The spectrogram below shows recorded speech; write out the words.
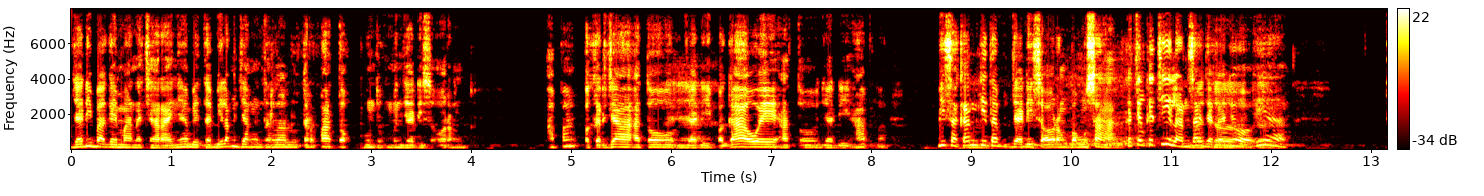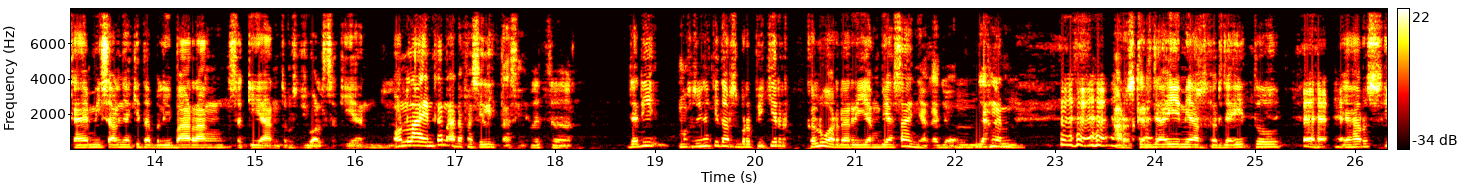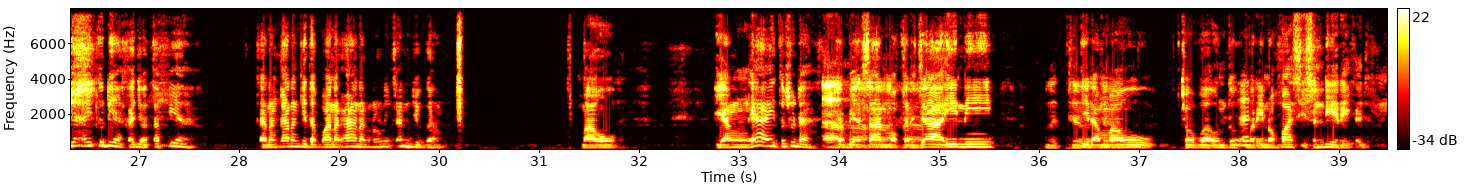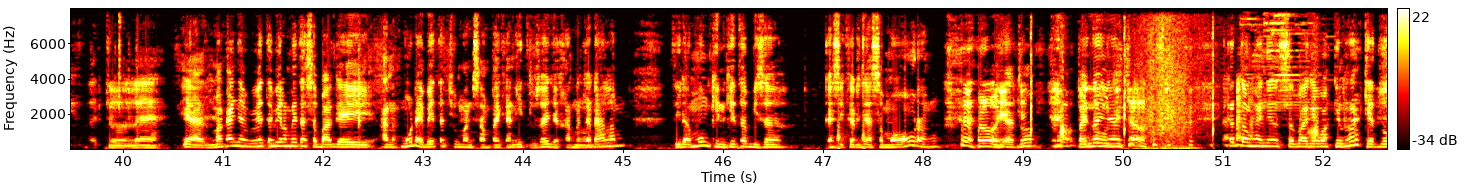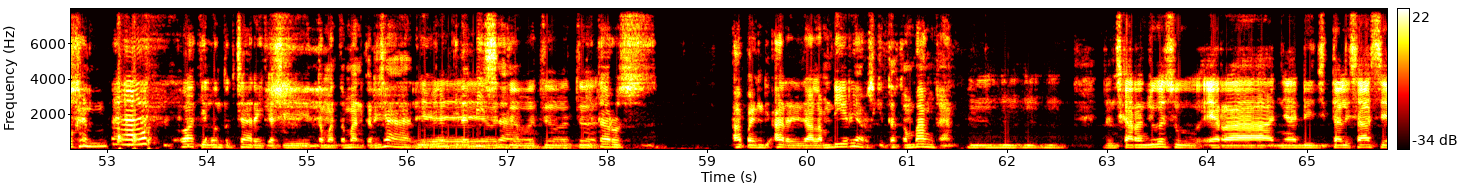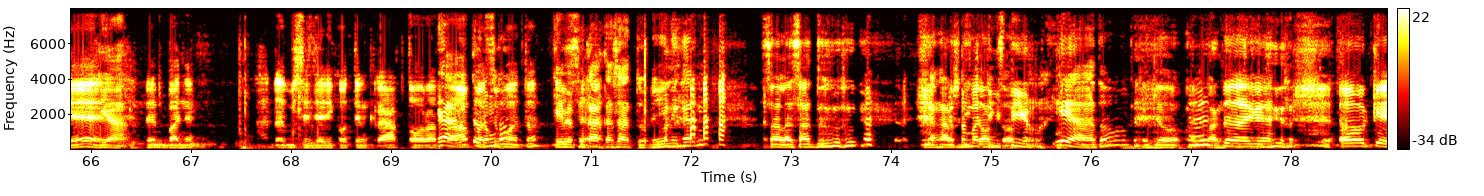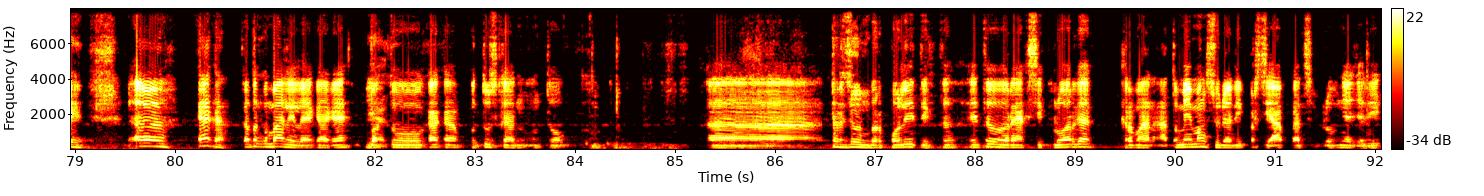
Jadi bagaimana caranya? Beta bilang jangan terlalu terpatok untuk menjadi seorang apa pekerja atau Iya. jadi pegawai atau jadi apa. Bisa kan kita jadi seorang pengusaha kecil-kecilan saja Kak Jo. betul. Iya. Kayak misalnya kita beli barang sekian terus jual sekian. Hmm. Online kan ada fasilitas ya. Betul. Jadi maksudnya kita harus berpikir keluar dari yang biasanya Kak Jo. Hmm. Jangan harus kerja ini, harus kerja itu. Ya harus ya itu dia Kak Jo. Tapi ya kadang-kadang kita anak-anak ini kan juga mau yang ya itu sudah Ah, kebiasaan ah, mau ah. kerja ini betul. tidak betul. mau coba untuk berinovasi sendiri Kak Jo. Betul eh. Ya makanya beta bilang beta sebagai anak muda ya beta cuma sampaikan itu saja karena ke Hmm. dalam tidak mungkin kita bisa kasih kerja semua orang. Oh Iya tuh. Penuh gitu. Ketong hanya sebagai wakil rakyat bukan wakil untuk cari kasih teman-teman kerja. Dia bilang tidak Iya, bisa. Betul betul betul. Kita harus apa yang ada di dalam diri harus kita kembangkan. Hmm, hmm, hmm, hmm. Dan sekarang juga su eranya digitalisasi eh. Iya. Dan banyak ada bisa jadi konten kreator atau Ya, apa semua tuh. Bisa. kakak satu nih ini kan salah satu yang harus Tempat dicontoh. Iya atau Astaga. Oke. Eh, kakak, kata kembali lah ya kakak. ya. Iya. Waktu kakak putuskan untuk eh, terjun berpolitik tuh, itu reaksi keluarga ke mana? Atau memang sudah dipersiapkan sebelumnya jadi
